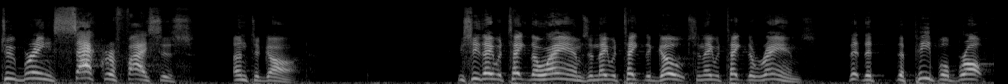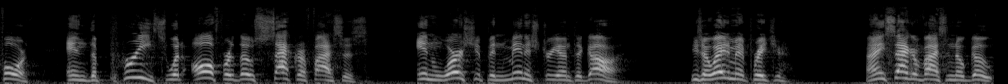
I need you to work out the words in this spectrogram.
to bring sacrifices unto God. You see, they would take the lambs and they would take the goats and they would take the rams that the, the people brought forth, and the priests would offer those sacrifices in worship and ministry unto God. You say, wait a minute, preacher. I ain't sacrificing no goat.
